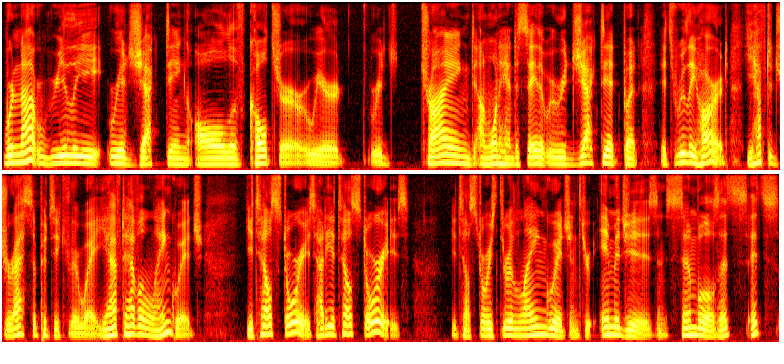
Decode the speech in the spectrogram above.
we're not really rejecting all of culture. We're re- trying on one hand to say that we reject it, but it's really hard. You have to dress a particular way. You have to have a language. You tell stories. How do you tell stories? You tell stories through language and through images and symbols. It's it's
